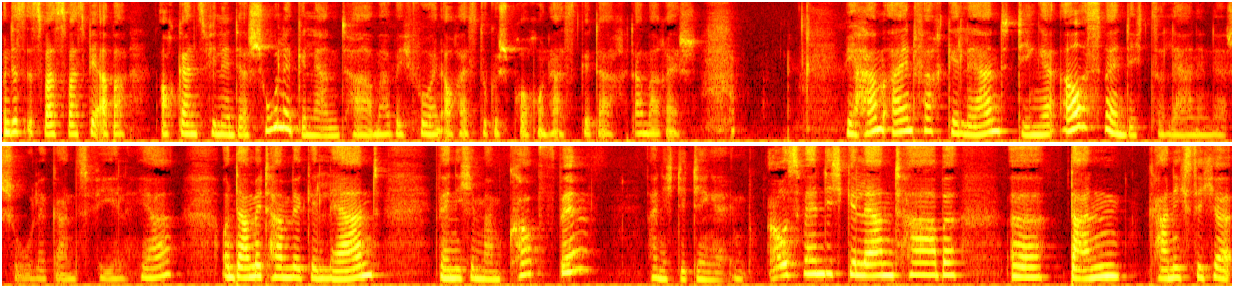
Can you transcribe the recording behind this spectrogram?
Und das ist was, was wir aber auch ganz viel in der Schule gelernt haben, habe ich vorhin auch, als du gesprochen hast, gedacht, Amaresh. Wir haben einfach gelernt, Dinge auswendig zu lernen in der Schule, ganz viel, ja. Und damit haben wir gelernt, wenn ich in meinem Kopf bin, wenn ich die Dinge auswendig gelernt habe, äh, dann kann ich sicher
